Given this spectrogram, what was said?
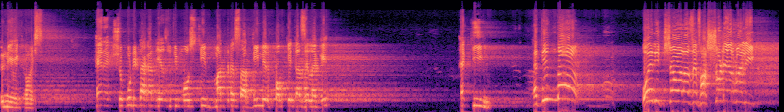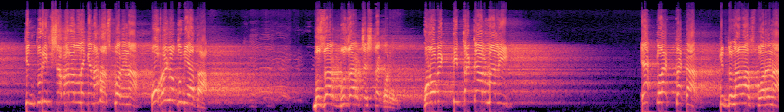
দুনিয়ায় কামাইছে হ্যাঁ একশো কোটি টাকা দিয়ে যদি মসজিদ, মাদ্রাসা দিনের পক্ষে কাজে লাগে? হ্যাঁ কি? হ্যাঁ দিনদার! ওই রিক্সাওয়ালা যে পাঁচশো টাকার মালিক, কিন্তু রিক্সা ভাড়ার লাগে নামাজ পড়ে না, ও হইল দুনিয়াদার। বুঝার বুঝার চেষ্টা করেন। কোন ব্যক্তি টাকার মালিক, এক লাখ টাকার, কিন্তু নামাজ পড়ে না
